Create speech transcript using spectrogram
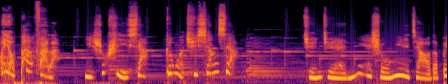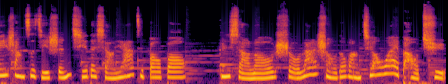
我有办法了，你收拾一下，跟我去乡下。卷卷蹑手蹑脚地背上自己神奇的小鸭子包包，跟小楼手拉手地往郊外跑去。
